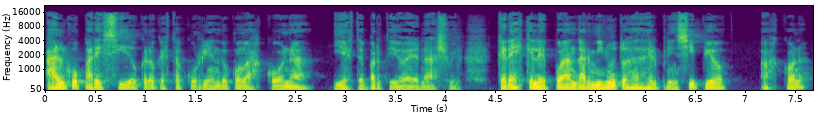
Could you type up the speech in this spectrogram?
Algo parecido creo que está ocurriendo con Ascona y este partido de Nashville. ¿Crees que le puedan dar minutos desde el principio a Ascona?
